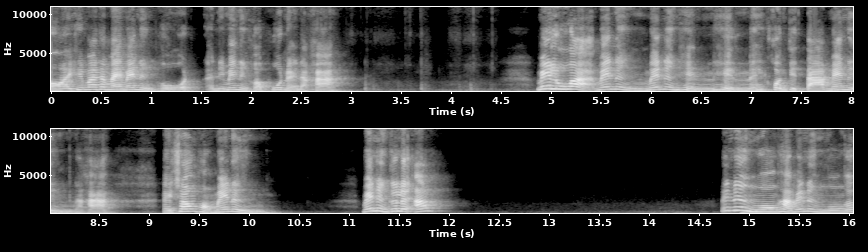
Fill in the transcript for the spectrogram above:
น้อยที่ว่าทำไมแม่หนึ่งโพสอันนี้แม่หนึ่งขอพูดหน่อยนะคะ ไม่รู้อะแม่หนึ่งแม่หนึ่งเห็นเห็นในคนติดตามแม่หนึ่งนะคะ ในช่องของแม่หนึ่งแม่หนึ่งก็เลยเอ้าแม่หนึ่งงงค่ะแม่หนึ่งงงก็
